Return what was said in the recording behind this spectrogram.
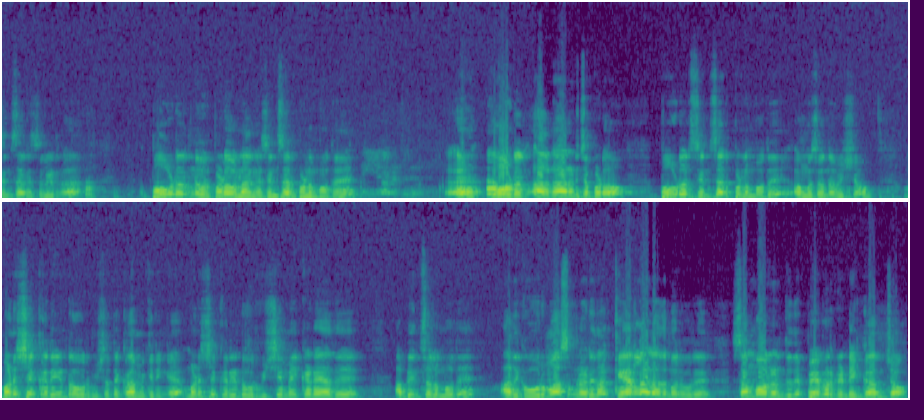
சென்சார் சொல்லிடுறா. பவுடர்னு ஒரு படம் நாங்க சென்சார் பண்ணும்போது பவுடர் நான் நடிச்ச படம். பவுடர் சென்சார் பண்ணும்போது அவங்க சொன்ன விஷயம் மனுஷக்கரின்ற ஒரு விஷயத்தை காமிக்கிறீங்க. மனுஷக்கரின்ற ஒரு விஷயமே கிடையாது. அப்படின்னு சொல்லும்போது அதுக்கு ஒரு மாதம் முன்னாடி தான் கேரளாவில் அது மாதிரி ஒரு சம்பவம் நடந்தது. பேப்பர் கட்டிங் காமிச்சோம்.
